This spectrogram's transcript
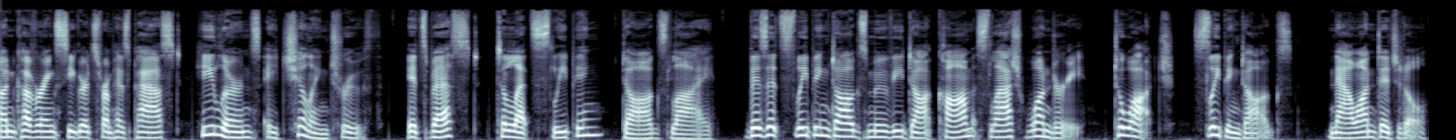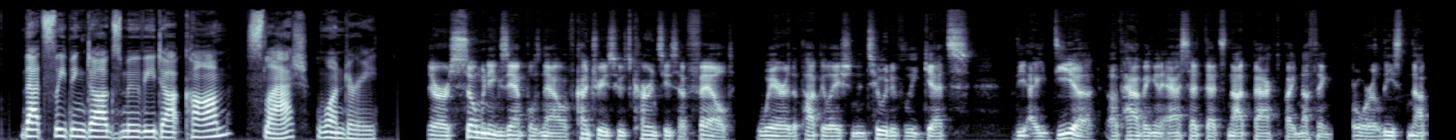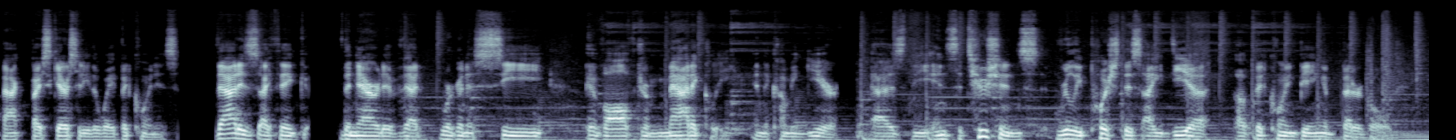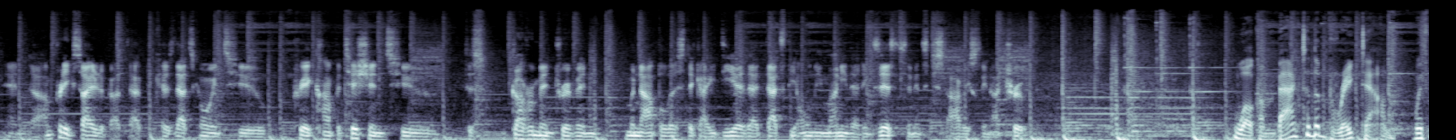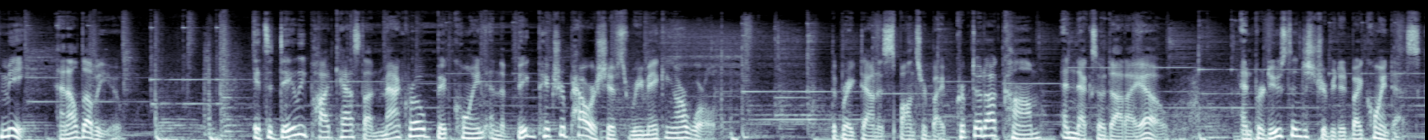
Uncovering secrets from his past, he learns a chilling truth. It's best to let sleeping dogs lie. Visit sleepingdogsmovie.com slash Wondery to watch Sleeping Dogs, now on digital. That's sleepingdogsmovie.com slash Wondery. There are so many examples now of countries whose currencies have failed where the population intuitively gets the idea of having an asset that's not backed by nothing, or at least not backed by scarcity the way Bitcoin is. That is, I think, the narrative that we're going to see evolve dramatically in the coming year as the institutions really push this idea of Bitcoin being a better gold. And uh, I'm pretty excited about that because that's going to create competition to this government driven monopolistic idea that that's the only money that exists. And it's just obviously not true. Welcome back to The Breakdown with me, NLW. It's a daily podcast on macro, Bitcoin, and the big picture power shifts remaking our world. The breakdown is sponsored by Crypto.com and Nexo.io and produced and distributed by Coindesk.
